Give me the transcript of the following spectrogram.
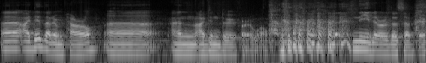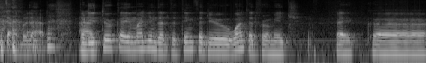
Uh, I did that in parallel, uh, and I didn't do it very well. Neither of the subjects I would add. But uh, you took, I imagine, that the things that you wanted from each, like uh,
